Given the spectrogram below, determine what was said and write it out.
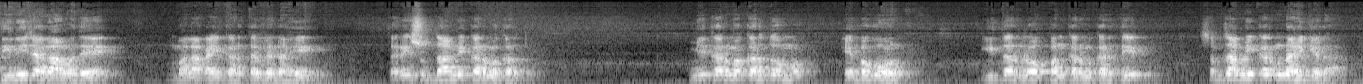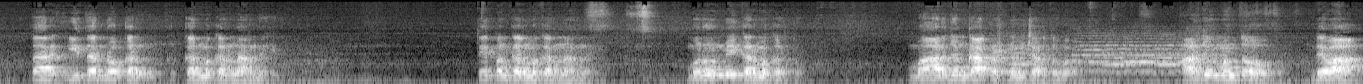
तिन्ही जगामध्ये मला काही कर्तव्य नाही तरीसुद्धा मी कर्म करतो. मी कर्म करतो हे बघून इतर लोक पण कर्म करतील. समजा मी कर्म नाही केला तर इतर लोक कर्म कर्म करणार नाही. ते पण कर्म करणार नाही. म्हणून मी कर्म करतो. मग अर्जुन काय प्रश्न विचारतो बघा. अर्जुन म्हणतो देवा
